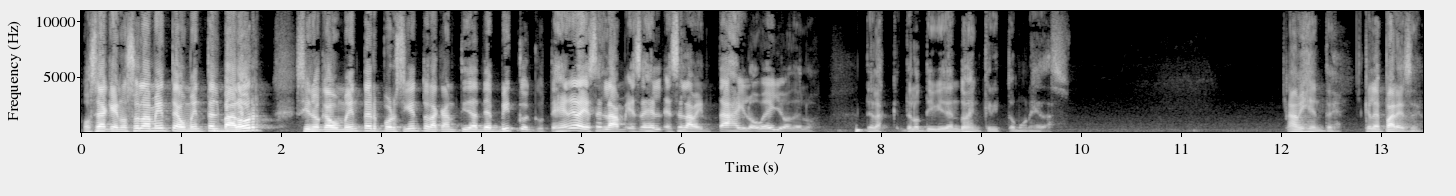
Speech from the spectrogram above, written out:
O sea que no solamente aumenta el valor, sino que aumenta el por ciento la cantidad de Bitcoin que usted genera. Y esa es la, esa es, la ventaja y lo bello de los, de, de los dividendos en criptomonedas. Ah, mi gente, ¿qué les parece?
